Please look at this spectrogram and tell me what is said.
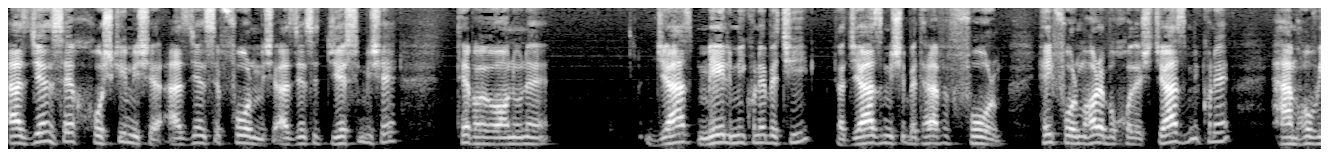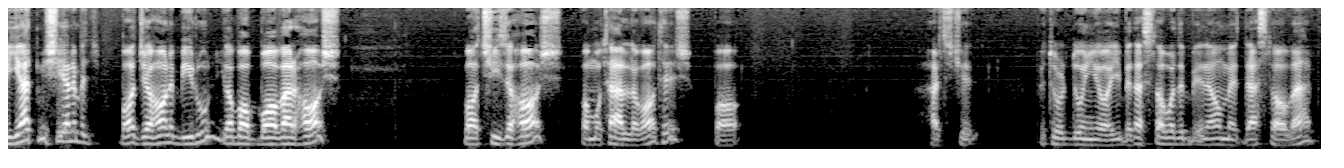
از جنس خشکی میشه از جنس فرم میشه از جنس جسم میشه. طبق قانون جذب میل می‌کنه به چی؟ یا جذب میشه به طرف فرم. هی فرم ها رو به خودش جذب می‌کنه. هم هویت میشه یعنی با جهان بیرون یا با باورهاش با چیزهاش با متعلقاتش با هرچی که به طور دنیایی به دست آورده به نام دستاورد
